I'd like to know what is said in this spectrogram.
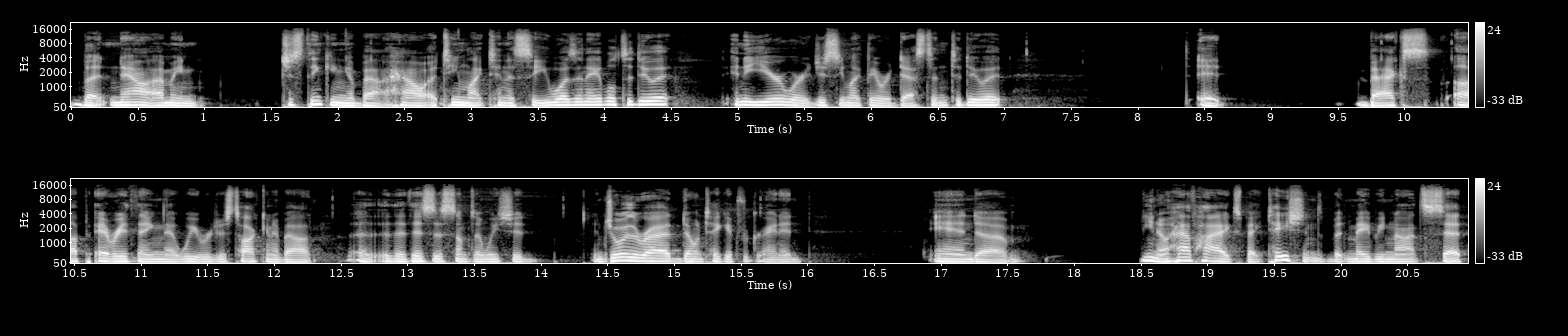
but now, I mean, just thinking about how a team like Tennessee wasn't able to do it in a year where it just seemed like they were destined to do it, it backs up everything that we were just talking about. Uh, that this is something we should enjoy the ride, don't take it for granted, and um, you know have high expectations, but maybe not set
